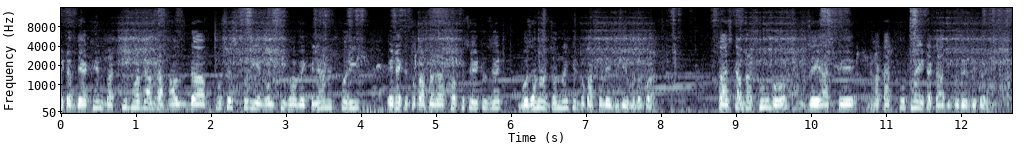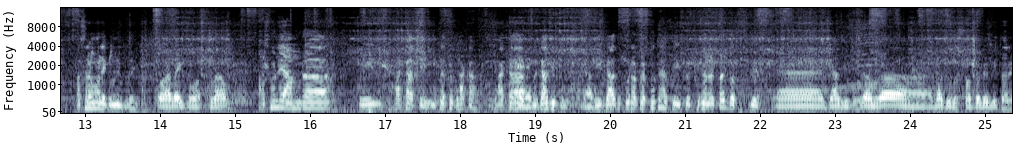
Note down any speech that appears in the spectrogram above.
এটা দেখেন বা কীভাবে আমরা হাউসটা প্রসেস করি এবং কীভাবে ক্লিয়ার করি এটা কিন্তু আপনারা সব কিছু এ টু জেড বোঝানোর জন্যই কিন্তু আসলে এই ভিডিওগুলো করা। তো আজকে আমরা শুনব যে আজকে ঢাকা কোথায় এটা গাজীপুরের ভিতরে। আসসালামু আলাইকুম ভাই। ওয়ালাইকুম আসসালাম। আসলে আমরা এই ঢাকাতে এটা তো ঢাকা ঢাকা হ্যাঁ, গাজীপুর। এই গাজীপুর আপনার কোথায় আছে? এই তো ঠিকানাটা গাজীপুর আমরা গাজীপুর সদরের ভিতরে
